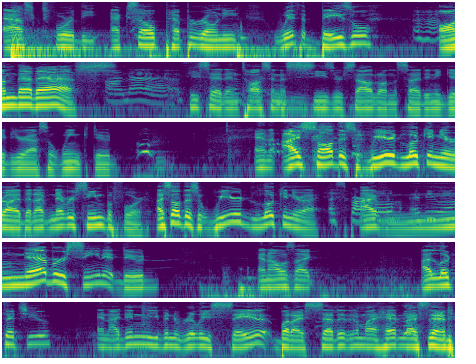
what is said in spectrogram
asked for the XL pepperoni with basil uh-huh. on that ass. on that ass. He said, and toss in a Caesar salad on the side, and he gave your ass a wink, dude. And I saw this weird look in your eye that I've never seen before. I saw this weird look in your eye. A sparkle, I've if you will. never seen it, dude. And I was like, I looked at you, and I didn't even really say it, but I said it in my head, and I said,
